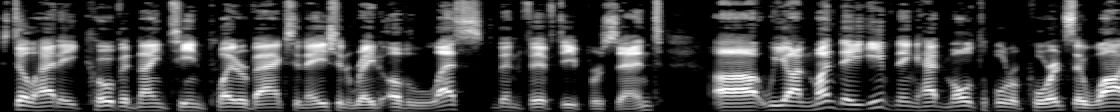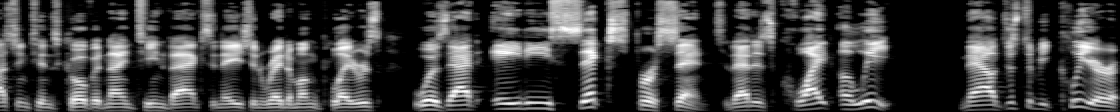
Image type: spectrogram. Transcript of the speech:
still had a COVID 19 player vaccination rate of less than 50%. Uh, we on Monday evening had multiple reports that Washington's COVID 19 vaccination rate among players was at 86%. That is quite a leap. Now, just to be clear,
